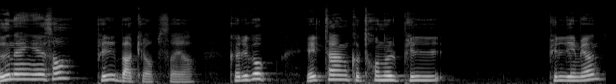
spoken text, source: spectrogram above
은행에서 빌밖에 없어요. 그리고 일단 그 돈을 빌 빌리면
